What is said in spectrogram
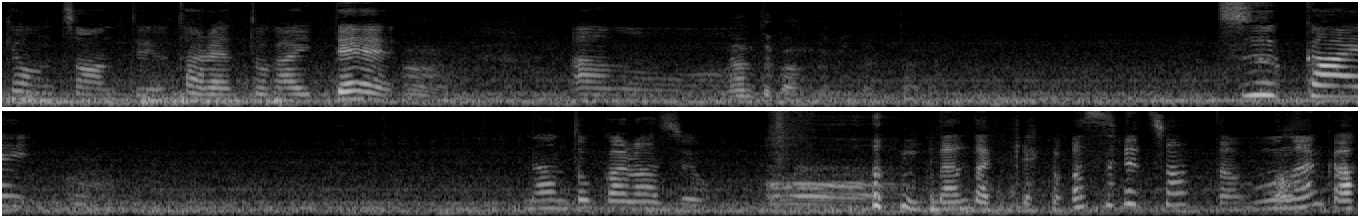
うきょんちゃんっていうタレントがいてうあのんなんて番組だったの？痛快。うんなんとかラジオ。なんだっけ？忘れちゃった。もうなんか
